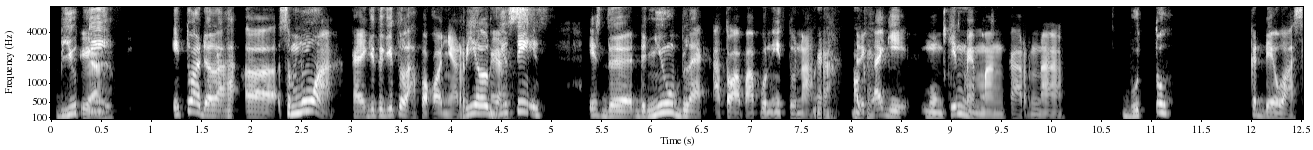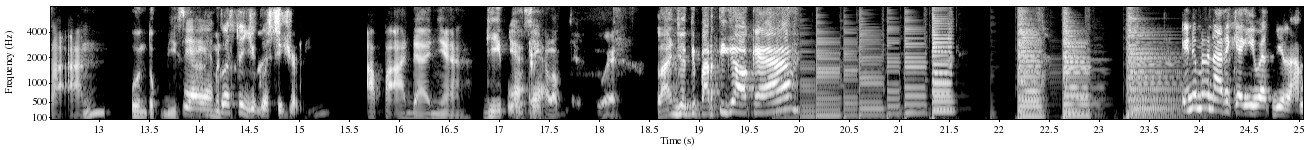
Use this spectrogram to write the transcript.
Beauty Iya. itu adalah eh, semua kayak gitu-gitulah pokoknya. Real Yes. beauty is, is the the new black atau apa pun itu. Nah, Ya, balik oke. lagi mungkin memang karena butuh kedewasaan untuk bisa Ya, ya, gue setuju, gue setuju. apa adanya gitu Ya, sih ya. kalau menurut gue. Lanjut di part 3 oke? Ini menarik yang Iwet bilang.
